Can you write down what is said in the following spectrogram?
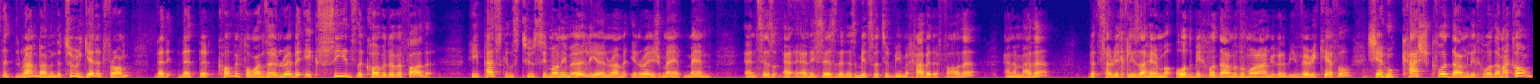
the Rambam and the Torah get it from that that the covet for one's own rebbe exceeds the covet of a father. He paskins two simonim earlier in Ram, in Reish Mem, and says and he says that it's a mitzvah to be mechabed a father and a mother. But tzarich lizaher ma'od bichvodam v'moram. You're going to be very careful. Shehu kash kvodam lichvodam akom,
